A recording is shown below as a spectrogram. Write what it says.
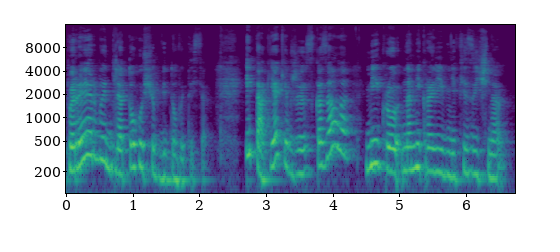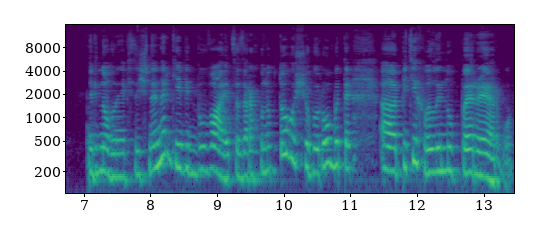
перерви для того, щоб відновитися. І так, як я вже сказала, мікро, на мікрорівні фізичне відновлення фізичної енергії відбувається за рахунок того, що ви робите е, п'ятихвилинну перерву.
